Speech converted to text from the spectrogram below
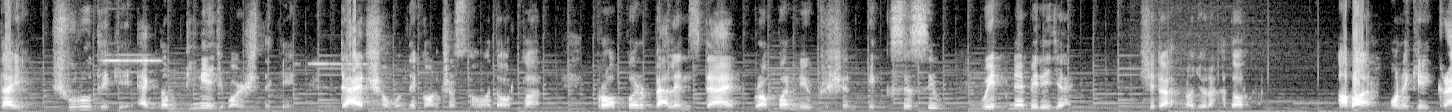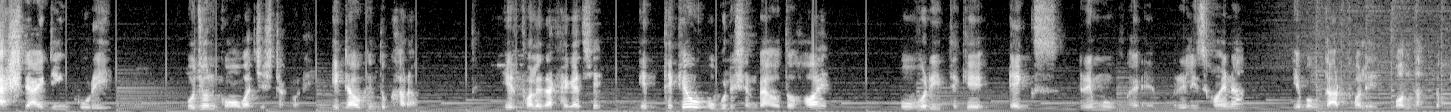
তাই শুরু থেকে, একদম টিনেজ বয়স থেকে ডায়েট সম্বন্ধে কনসাস হওয়া দরকার। Proper balance diet proper nutrition excessive weight না বেড়ে যায়, সেটা নজর রাখা দরকার। আবার অনেকে ক্র্যাশ ডায়েটিং করে ওজন কমাবার চেষ্টা করে, এটাও কিন্তু খারাপ। এর ফলে দেখা গেছে, এর থেকেও ওভুলেশন ব্যাহত হয় ওভারি থেকে এগস রিমুভ রিলিজ হয় না, এবং তার ফলে বন্ধাত্ম হয়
